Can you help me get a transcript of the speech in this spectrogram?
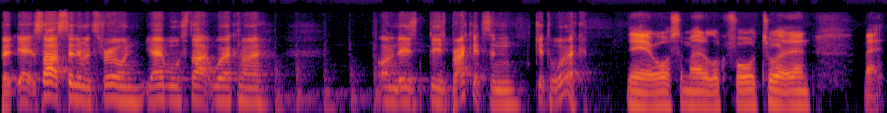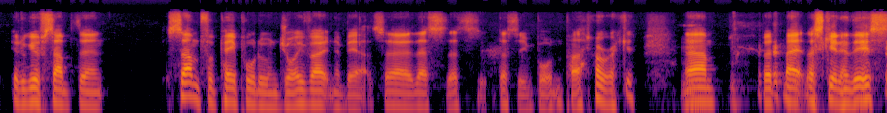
but yeah, start sending them through and yeah, we'll start working on a, on these these brackets and get to work. Yeah, awesome, mate. I look forward to it, and mate, it'll give something, something for people to enjoy voting about. So that's that's that's the important part, I reckon. Um, but mate, let's get into this.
